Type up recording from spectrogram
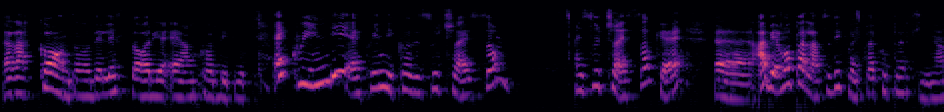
raccontano delle storie e ancora di più. E quindi, e quindi cosa è successo? È successo che eh, abbiamo parlato di questa copertina,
